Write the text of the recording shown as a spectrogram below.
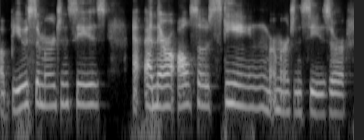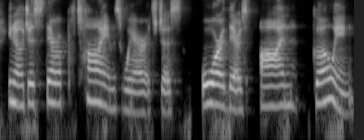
abuse emergencies and there are also skiing emergencies or you know just there are times where it's just or there's ongoing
